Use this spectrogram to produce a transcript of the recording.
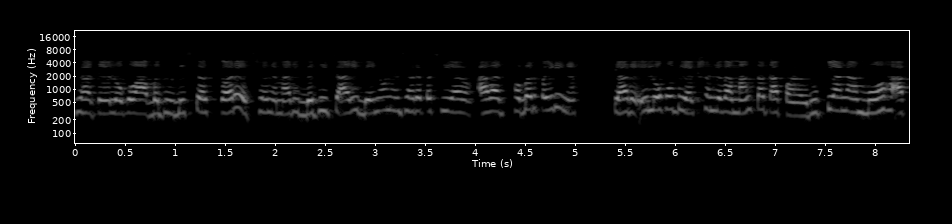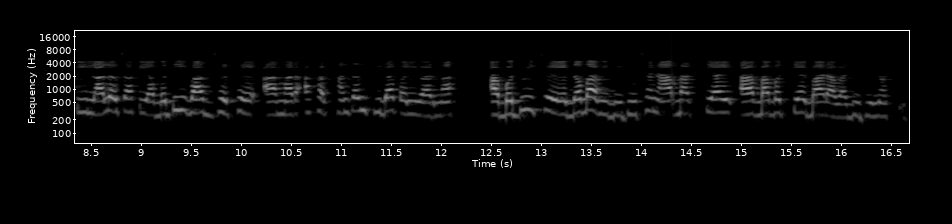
જ્યાં તે લોકો આ બધું ડિસ્કસ કરે છે ને મારી બધી ચારી બહેનોને જ્યારે પછી આ વાત ખબર પડી ને, ત્યારે એ લોકો બી એક્શન લેવા માંગતા હતા, પણ રૂપિયાના મોહ આપી, લાલચ આપી આ બધી વાત જે છે, આ મારા આખા ખાનદાન સીધા પરિવારમાં આ બધું છે એ દબાવી દીધું છે ને આ બાબત ક્યાંય આ બાબત ક્યાંય બહાર આવવા દીધી નથી.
